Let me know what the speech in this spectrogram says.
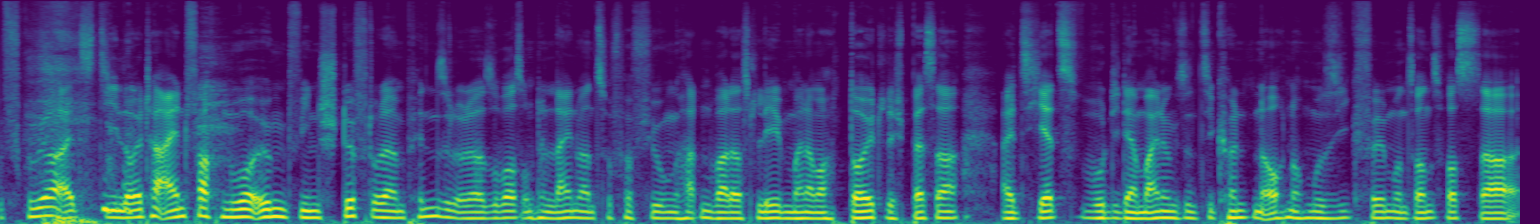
früher, als die Leute einfach nur irgendwie einen Stift oder einen Pinsel oder sowas und eine Leinwand zur Verfügung hatten, war das Leben meiner Meinung nach deutlich besser als jetzt, wo die der Meinung sind, sie könnten auch noch Musik, Film und sonst was da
